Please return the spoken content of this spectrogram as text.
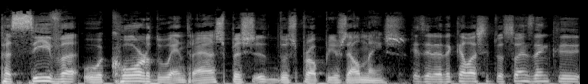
passiva o acordo, entre aspas, dos próprios alemães. Quer dizer, é daquelas situações em que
